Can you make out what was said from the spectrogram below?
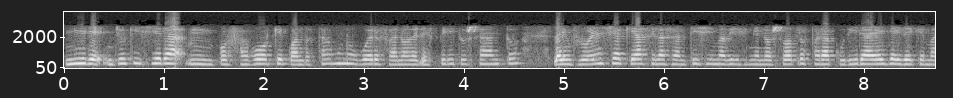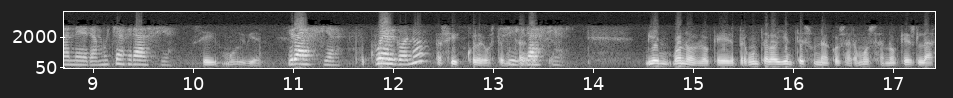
Mire, yo quisiera, mm, por favor, que cuando está uno huérfano del Espíritu Santo, la influencia que hace la Santísima Virgen en nosotros para acudir a ella y de qué manera. Muchas gracias. Sí, muy bien. Gracias. Cuelgo, ¿no? Así, ah, cuelga usted. Sí, gracias. Bien, bueno, lo que pregunta el oyente es una cosa hermosa, ¿no? Que es la,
